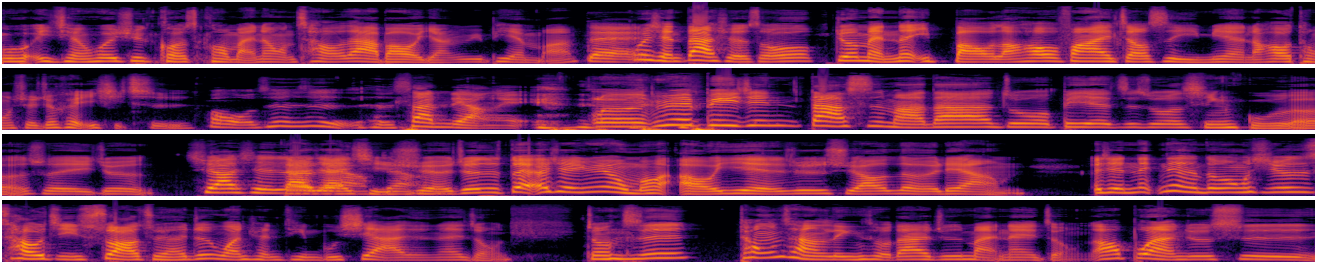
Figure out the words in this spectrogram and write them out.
我以前会去 Costco 买那种超大包的洋芋片嘛？对，我以前大学的时候就买那一包，然后放在教室里面，然后同学就可以一起吃。哦，真的是很善良诶。呃，因为毕竟大四嘛，大家做毕业制作辛苦了，所以就需要些大家一起学，就是对，而且因为我们会熬夜，就是需要热量。而且那那个东西就是超级刷嘴，它就是完全停不下来的那种。总之，通常零售大概就是买那种，然后不然就是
